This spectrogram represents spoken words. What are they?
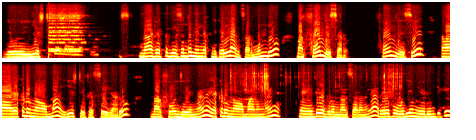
ఎవరు ఈఎస్టీ నాకు ఎక్కడ చేసింటే నేను అక్కడికి వెళ్ళాను సార్. ముందు నాకు ఫోన్ చేశారు. ఫోన్ చేసి ఎక్కడున్నావమ్మా? ఈఎస్టీ ఎస్ఐ గారు. నాకు ఫోన్ చేయగానే ఎక్కడున్నావమ్మా? అనగానే నేను ఇంటి దగ్గర ఉన్నాను సార్ అనగా రేపు ఉదయం ఏడింటికి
